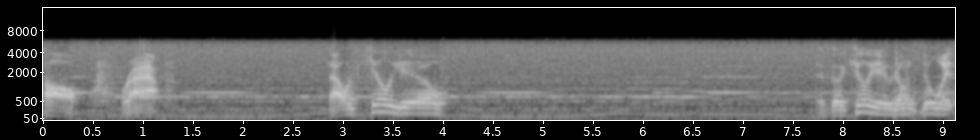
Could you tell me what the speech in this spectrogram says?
Oh, crap. That would kill you. It's gonna kill you. Don't do it.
